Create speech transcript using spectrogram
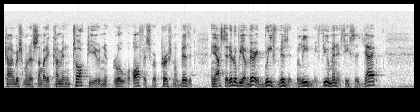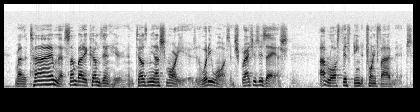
congressman or somebody, come in and talk to you in your local office for a personal visit. And I said, it'll be a very brief visit, believe me, a few minutes. He says, Jack, by the time that somebody comes in here and tells me how smart he is and what he wants and scratches his ass, I've lost 15 to 25 minutes.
